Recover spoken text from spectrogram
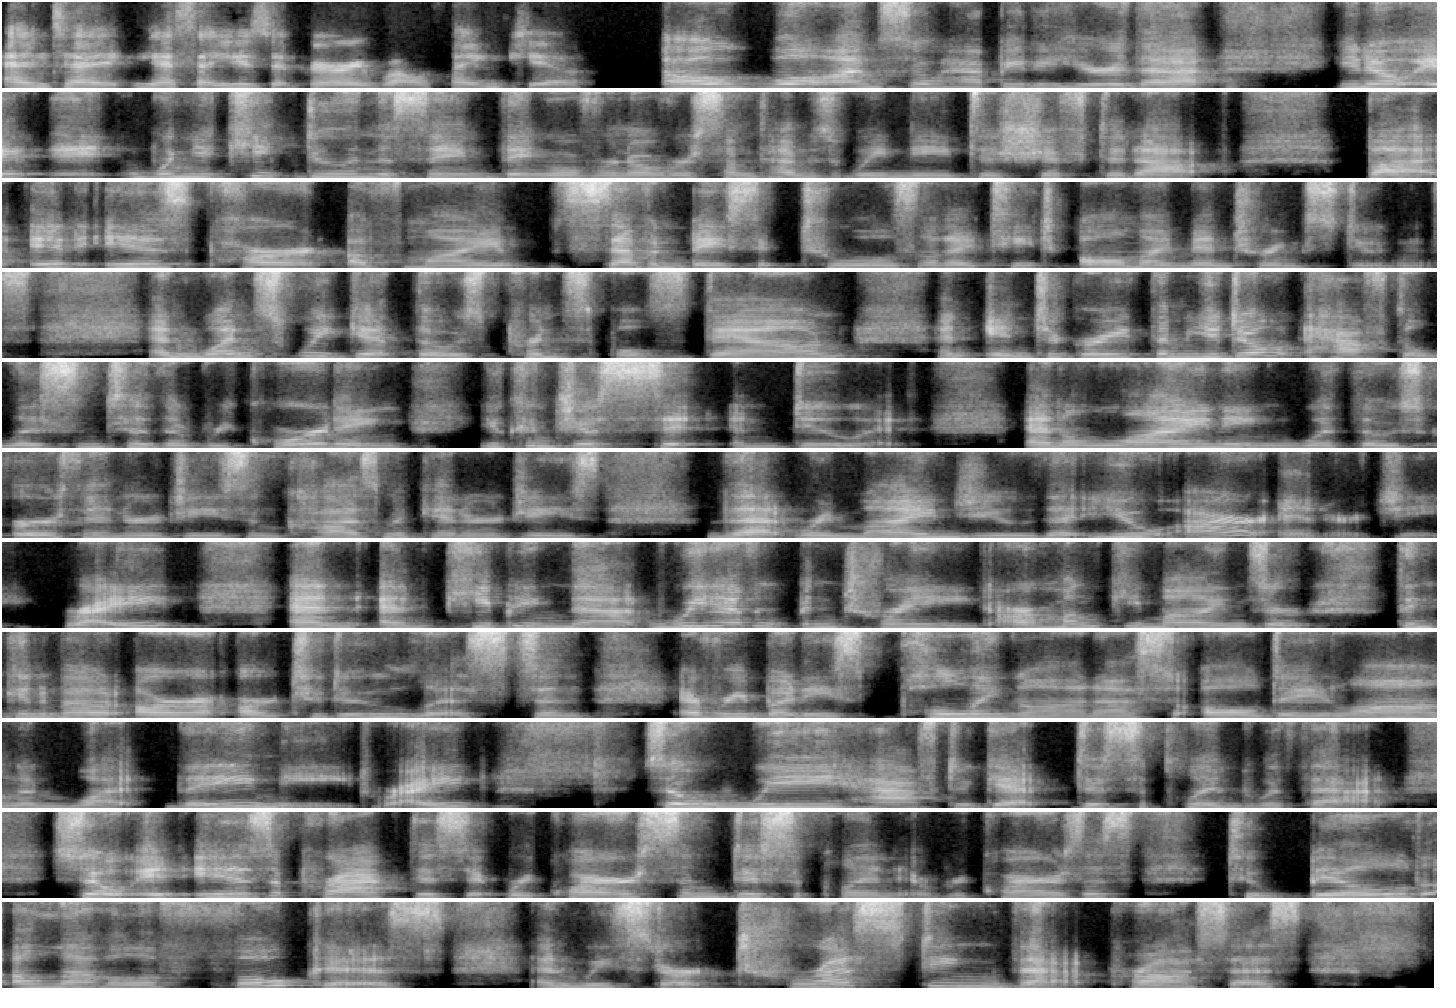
And uh, yes, I use it very well. Thank you. Oh, well, I'm so happy to hear that. You know, it, it, when you keep doing the same thing over and over, sometimes we need to shift it up. But it is part of my seven basic tools that I teach all my mentoring students. And once we get those principles down and integrate them, you don't have to listen to the recording. You can just sit and do it and aligning with those earth energies and cosmic energies that remind you that you are energy, right? And, and keeping that, we haven't been trained. Our monkey minds are thinking about our, our to-do lists and everybody's pulling on us all day long and what they need, right? So we have to get disciplined with that. So it is a practice. It requires some discipline. It requires us to build a level of focus and we start trusting that process.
